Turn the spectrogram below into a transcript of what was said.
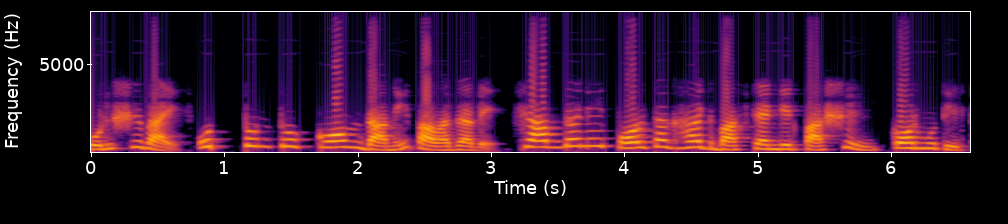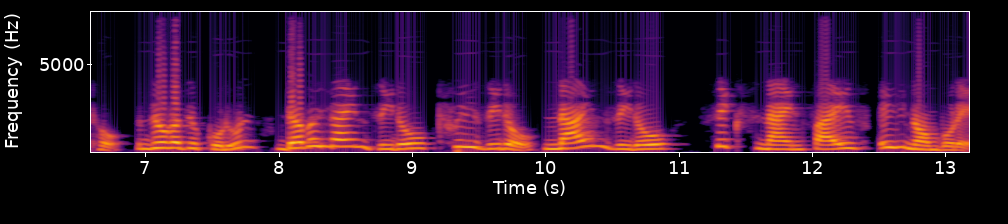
পরিষেবায় অত্যন্ত কম দামে পাওয়া যাবে। চাপদানি পলতাঘাট বাসস্ট্যান্ডের পাশেই কর্মতীর্থ। যোগাযোগ করুন double nine zero three zero nine zero six nine five এই নম্বরে।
